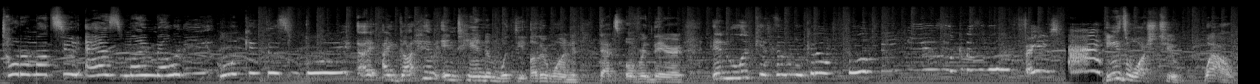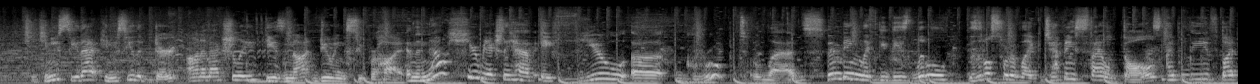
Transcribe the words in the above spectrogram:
Todomatsu as my melody. Look at this boy. I, I got him in tandem with the other one that's over there. And look at him. Look at how fluffy he is. Look at his little face. Ah! He needs a wash too. Wow. Can, you see that? Can you see the dirt on him actually? He is not doing super hot. And then now here we actually have a few uh, grouped lads. Them being like these little, these little sort of like Japanese style dolls, I believe, but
